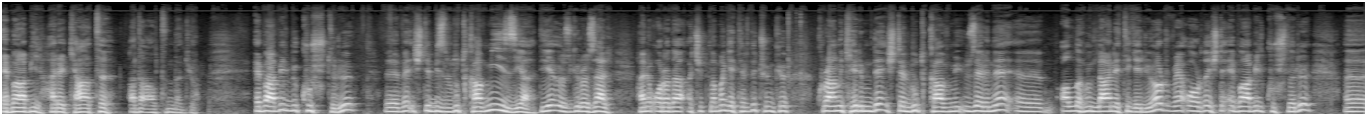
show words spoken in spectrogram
Ebabil Harekatı adı altında diyor. Ebabil bir kuş türü e, ve işte biz Lut kavmiyiz ya diye Özgür Özel hani orada açıklama getirdi. Çünkü Kur'an-ı Kerim'de işte Lut kavmi üzerine e, Allah'ın laneti geliyor ve orada işte ebabil kuşları e,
